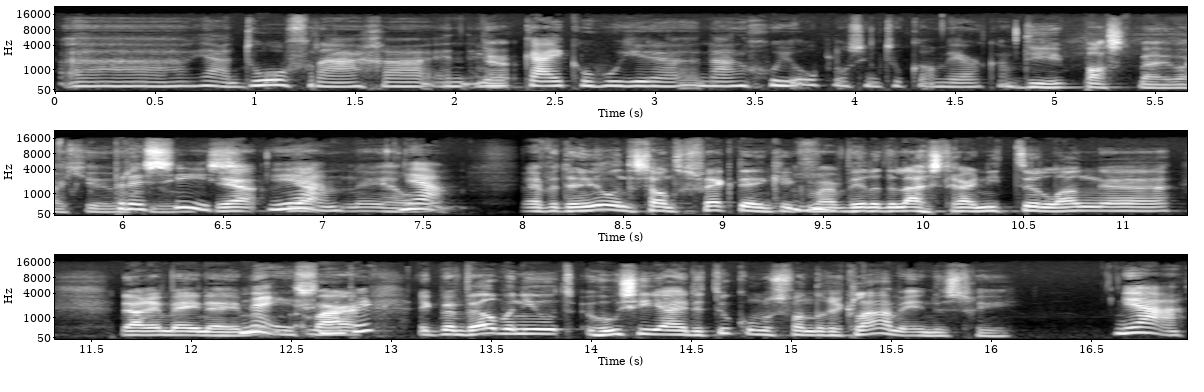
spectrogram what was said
eh, ja, doorvragen en, en Ja. kijken hoe je naar een goede oplossing toe kan werken. Die past bij wat je wil Precies. Ja, ja. ja. nee. Ja. We hebben het een heel interessant gesprek, denk ik, maar willen de luisteraar niet te lang eh, daarin meenemen. Nee, snap maar ik. ik ben wel benieuwd, hoe zie jij de toekomst van de reclame-industrie? Ja,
